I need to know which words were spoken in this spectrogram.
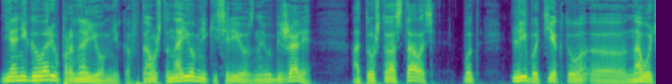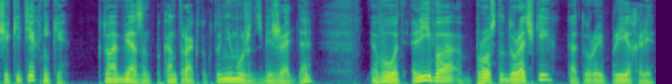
я не говорю про наемников, потому что наемники серьезные убежали, а то, что осталось, вот либо те, кто э, наводчики техники, кто обязан по контракту, кто не может сбежать, да, вот, либо просто дурачки, которые приехали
